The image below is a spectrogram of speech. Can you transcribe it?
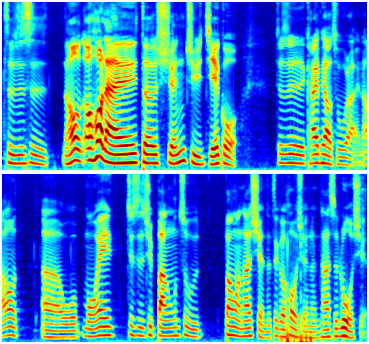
这就是然后哦后来的选举结果就是开票出来，然后呃我某 A 就是去帮助。帮忙他选的这个候选人，他是落选，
